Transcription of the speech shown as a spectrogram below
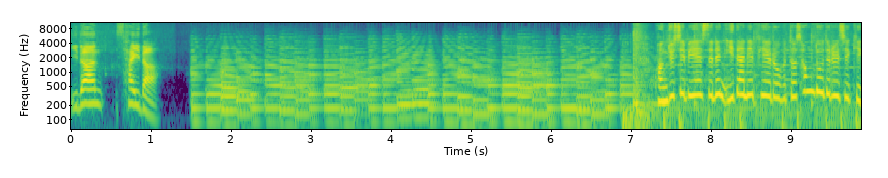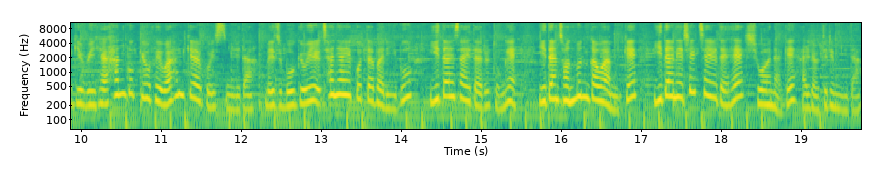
이단 사이다. 광주 CBS는 이단의 피해로부터 성도들을 지키기 위해 한국교회와 함께하고 있습니다. 매주 목요일 찬야의 꽃다발 2부 이단 사이다를 통해 이단 전문가와 함께 이단의 실체에 대해 시원하게 알려드립니다.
